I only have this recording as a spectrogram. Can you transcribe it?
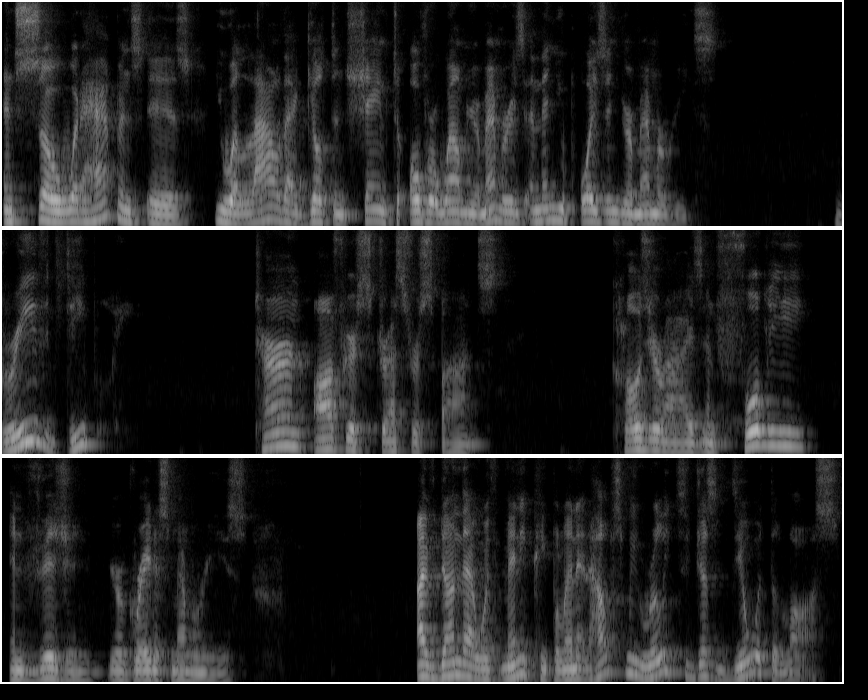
And so what happens is you allow that guilt and shame to overwhelm your memories and then you poison your memories. Breathe deeply. Turn off your stress response. Close your eyes and fully envision your greatest memories. I've done that with many people, and it helps me really to just deal with the loss.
